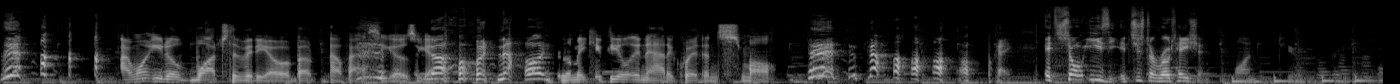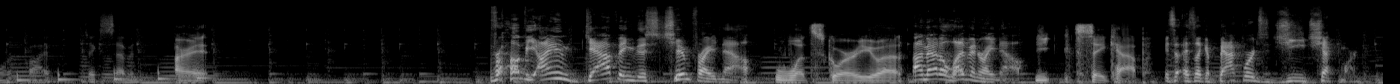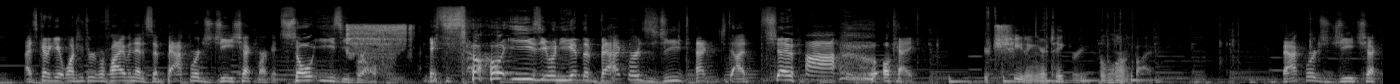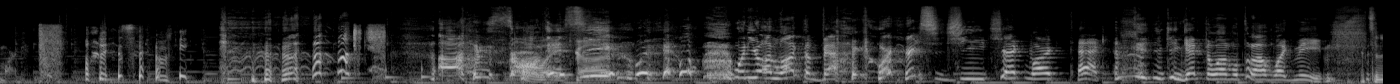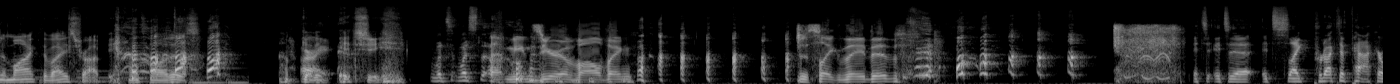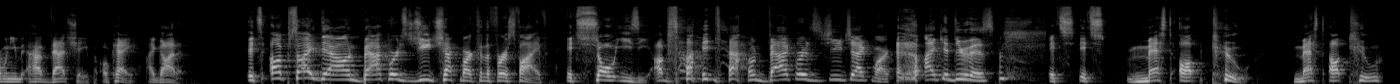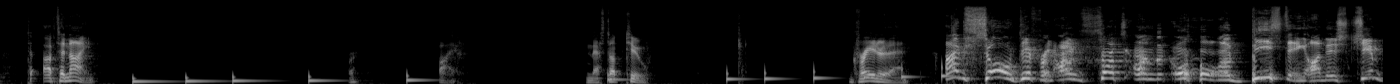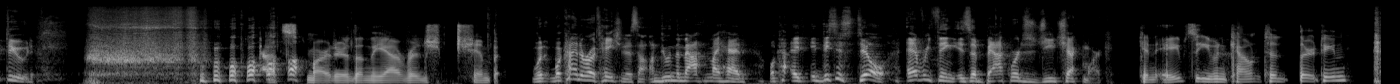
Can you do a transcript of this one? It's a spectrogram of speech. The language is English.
I want you to watch the video about how fast he goes again. No, no, It'll make you feel inadequate and small. no. Okay, it's so easy. It's just a rotation. One, two, three, four, five, six, seven. All right. Robbie, I am gapping this chimp right now. What score are you at? I'm at 11 right now. You say cap. It's, it's like a backwards G check mark. I just gotta get one, two, three, four, five, and then it's a backwards G check mark. It's so easy, bro. It's so easy when you get the backwards G tech. Uh, check- ah. okay, You're cheating. You're taking three, long. five. Backwards G check mark. What that mean? I'm so Oh dizzy when, when you unlock the backwards G check mark tech. You can get to level 12 like me. It's a mnemonic device, Robbie. That's all it is. I'm getting right. itchy. What's what's the? That means you're evolving. Just like they did. It's it's a it's like productive packer when you have that shape. Okay, I got it. It's upside down, backwards G check mark for the first five. It's so easy. Upside down, backwards G check mark. I can do this. It's it's messed up two, messed up two to, up to nine. Four, five. Messed up two. Greater than. I'm so different. I'm such I'm oh, I'm beasting on this chimp dude. That's smarter than the average chimp. What, what kind of rotation is that? I'm doing the math in my head. What kind, it, it- this is still everything is a backwards G check mark. Can apes even count to 13?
